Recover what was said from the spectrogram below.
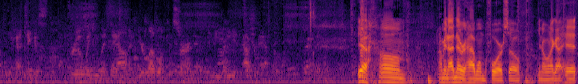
Can you kind of take us through when you went down and your level of concern in the immediate aftermath? Yeah, um, I mean, I'd never had one before, so you know, when I got hit,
